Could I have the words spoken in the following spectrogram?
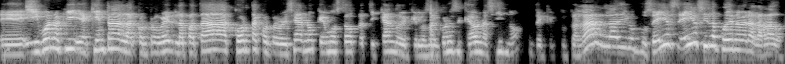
Eh, y bueno, aquí, aquí entra la, la patada corta controversial, ¿no? Que hemos estado platicando de que los halcones se quedaron así, ¿no? De que pues agárrenla, digo, pues ellos, ellos sí la pueden haber agarrado.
